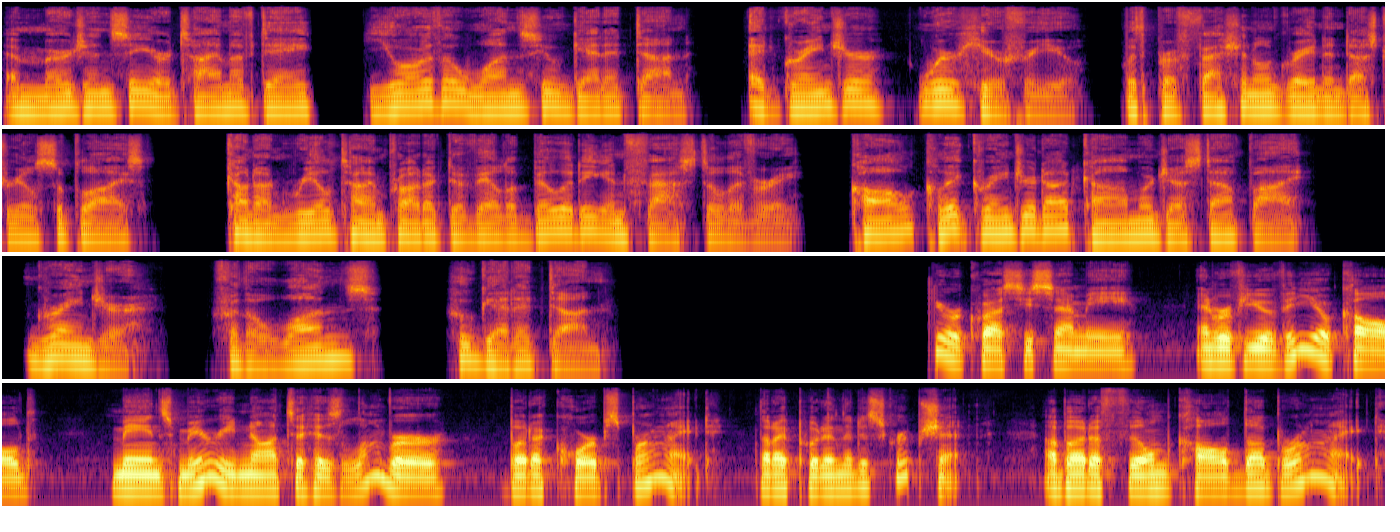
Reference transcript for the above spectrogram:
emergency, or time of day, you're the ones who get it done. At Grainger, we're here for you with professional grade industrial supplies. Count on real time product availability and fast delivery. Call clickgrainger.com or just stop by. Grainger for the ones who get it done. request you sent me and review a video called Man's Married Not to His Lover, but a Corpse Bride that I put in the description about a film called The Bride.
